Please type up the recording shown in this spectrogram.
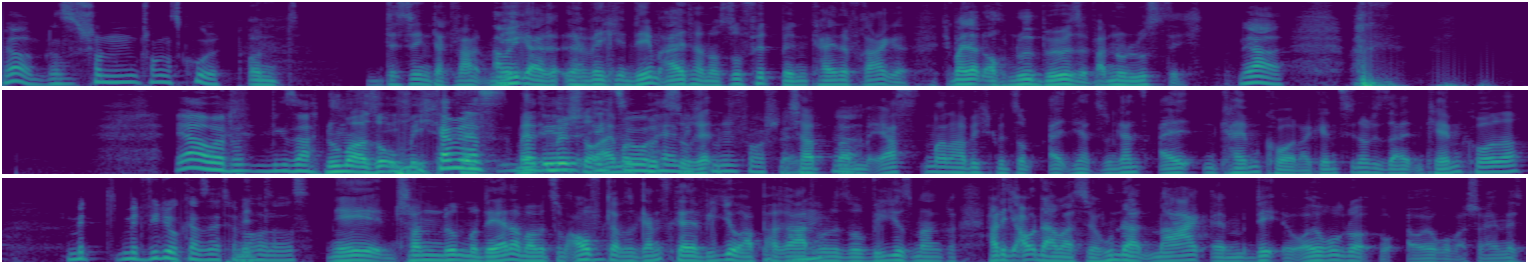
ja, das ist schon, schon ganz cool. Und deswegen, das war Aber mega, wenn ich in dem Alter noch so fit bin, keine Frage. Ich meine, das auch null böse, war nur lustig. Ja. ja, aber wie gesagt, Nur mal so, um ich, mich, ich kann mir das mein Image noch einmal so kurz zu retten. Ich habe ja. beim ersten Mal habe ich mit so einem, die hat so einen ganz alten Camcorder. Kennst du noch diese alten Camcorder? Mit, mit Videokassette mit- noch oder was? Nee, schon nur modern, aber mit so einem Aufklapp, so ein ganz kleiner Videoapparat, Mhm. wo du so Videos machen kannst. Hatte ich auch damals für 100 Mark, ähm, Euro, Euro wahrscheinlich.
